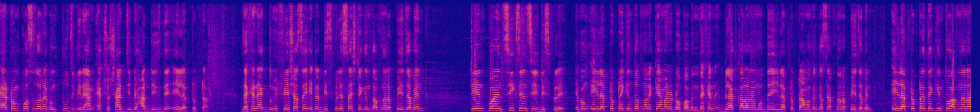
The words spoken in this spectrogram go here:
অ্যাটম প্রসেসর এবং টু জিবি র্যাম একশো ষাট জিবি হার্ড ডিস্ক দিয়ে এই ল্যাপটপটা দেখেন, একদমই ফ্রেশ আছে। এটার ডিসপ্লে সাইজটা কিন্তু আপনারা পেয়ে যাবেন ten point six inch display এবং এই ল্যাপটপটায় কিন্তু আপনারা ক্যামেরাটাও পাবেন। দেখেন ব্ল্যাক কালারের মধ্যে এই ল্যাপটপটা আমাদের কাছে আপনারা পেয়ে যাবেন। এই ল্যাপটপটাতে কিন্তু আপনারা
